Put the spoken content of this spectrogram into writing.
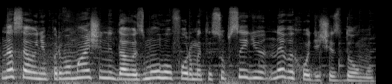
Населенню Первомайщини дали змогу оформити субсидію, не виходячи з дому.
